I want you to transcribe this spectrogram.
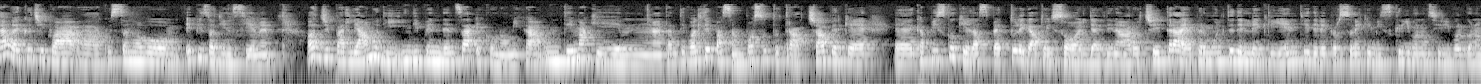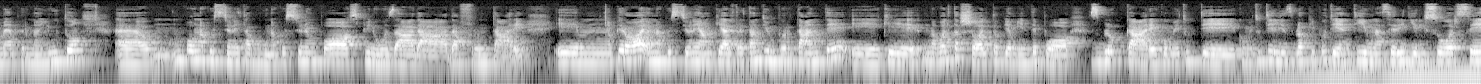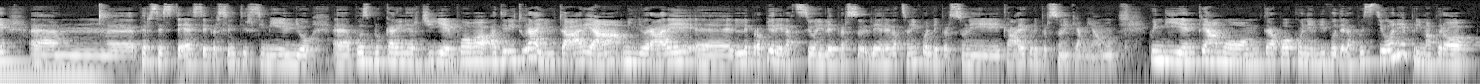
Ciao, eccoci qua a questo nuovo episodio insieme. Oggi parliamo di indipendenza economica, un tema che mh, tante volte passa un po' sotto traccia perché eh, capisco che l'aspetto legato ai soldi, al denaro, eccetera, è per molte delle clienti e delle persone che mi scrivono, si rivolgono a me per un aiuto, eh, un po' una questione tabù, una questione un po' spinosa da, da affrontare. E, ehm, però è una questione anche altrettanto importante e che una volta sciolta ovviamente può sbloccare come, tutte, come tutti gli sblocchi potenti una serie di risorse ehm, eh, per se stesse, per sentirsi meglio, eh, può sbloccare energie, può addirittura aiutare a migliorare eh, le proprie relazioni, le, perso- le relazioni con le persone care, con le persone che amiamo. Quindi entriamo tra poco nel vivo della questione, prima però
